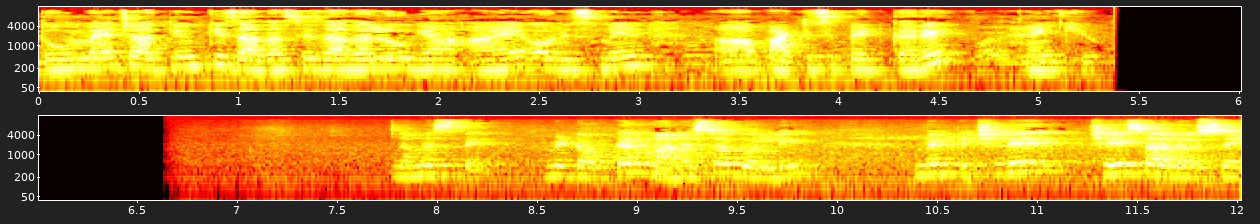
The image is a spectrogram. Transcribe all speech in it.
तो मैं चाहती हूँ कि ज़्यादा से ज़्यादा लोग यहाँ आए और इसमें पार्टिसिपेट करें। थैंक यू नमस्ते, मैं डॉक्टर मानसा बोली। मैं पिछले छः सालों से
